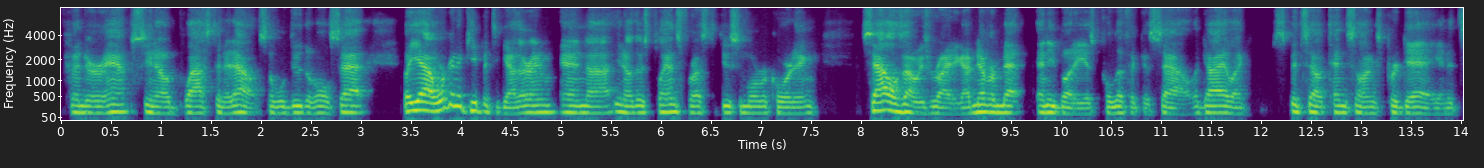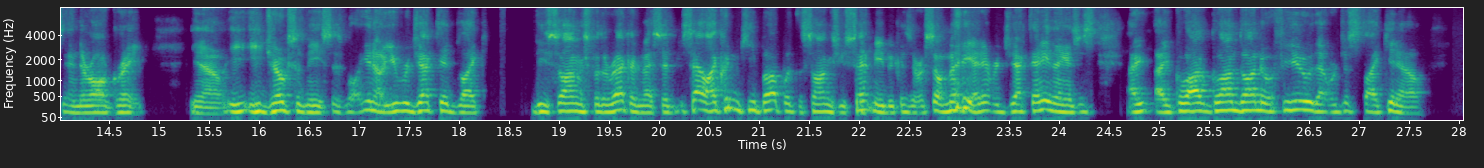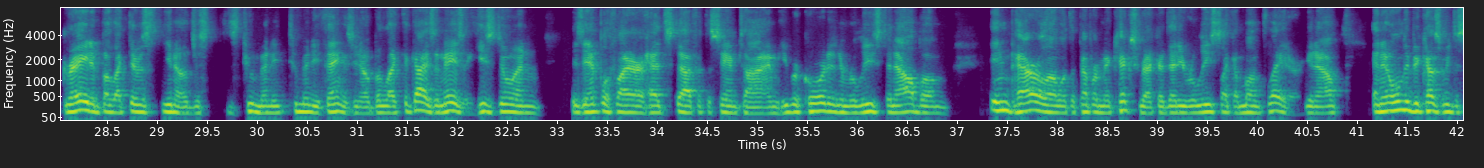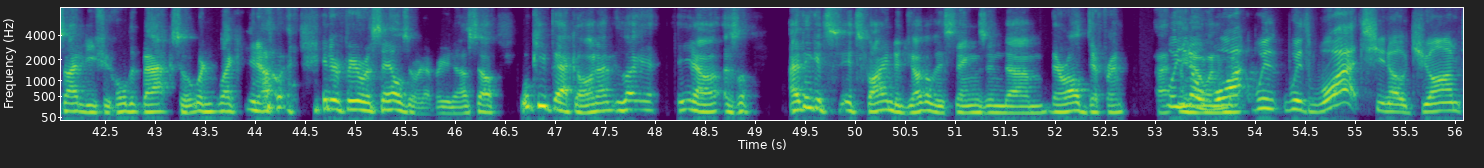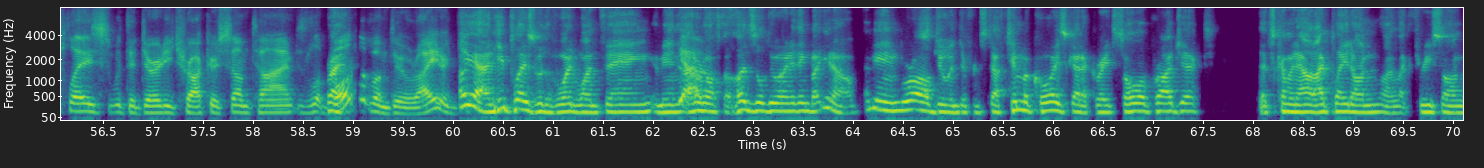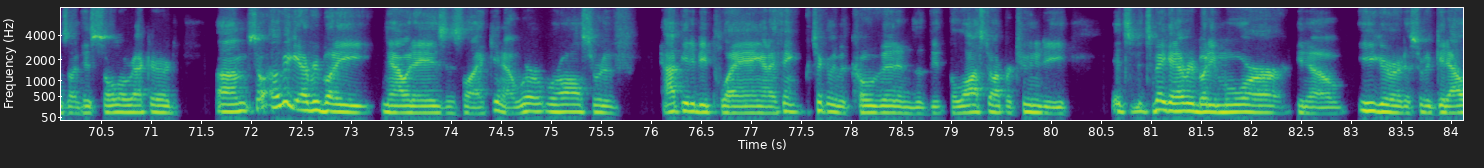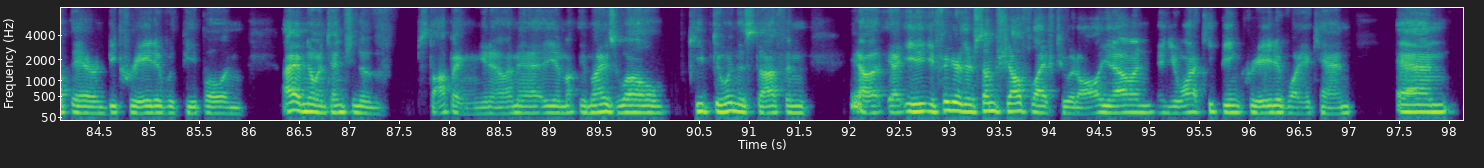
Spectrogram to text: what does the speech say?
Fender amps, you know, blasting it out. So we'll do the whole set but yeah, we're going to keep it together. And, and uh, you know, there's plans for us to do some more recording. Sal's always writing. I've never met anybody as prolific as Sal. The guy like spits out 10 songs per day and it's, and they're all great. You know, he, he jokes with me, he says, well, you know, you rejected like these songs for the record. And I said, Sal, I couldn't keep up with the songs you sent me because there were so many. I didn't reject anything. It's just, I, I glommed onto a few that were just like, you know, great. But like, there's, you know, just too many, too many things, you know, but like the guy's amazing. He's doing, his amplifier head stuff at the same time. He recorded and released an album in parallel with the Peppermint Kicks record that he released like a month later, you know, and only because we decided he should hold it back so it wouldn't like, you know, interfere with sales or whatever, you know. So we'll keep that going. I like, you know, as, I think it's it's fine to juggle these things, and um, they're all different. Well, you, you know, know what with with Watts, you know, John plays with the Dirty Truckers sometimes. Right. Both of them do, right? Or, oh yeah, and he plays with Avoid One Thing. I mean, yeah. I don't know if the Hoods will do anything, but you know, I mean, we're all doing different stuff. Tim McCoy's got a great solo project that's coming out. I played on on like three songs on his solo record. Um, so I think everybody nowadays is like, you know, we're we're all sort of happy to be playing, and I think particularly with COVID and the, the, the lost opportunity it's it's making everybody more you know eager to sort of get out there and be creative with people. And i have no intention of stopping you know i mean you, you might as well keep doing this stuff. And you know you, you figure there's some shelf life to it all you know and, and you want to keep being creative while you can. And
